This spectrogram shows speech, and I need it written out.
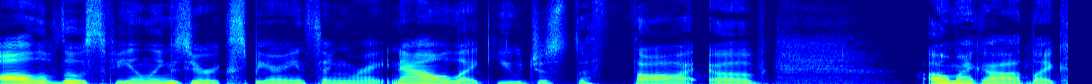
all of those feelings you're experiencing right now, like you just the thought of, oh my God, like,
